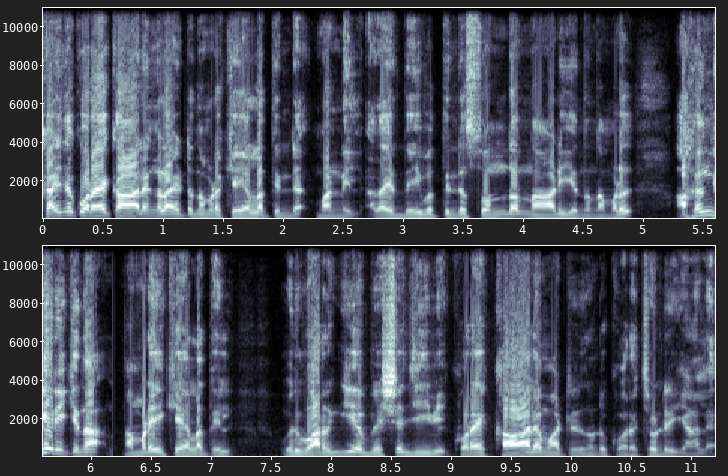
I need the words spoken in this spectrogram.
കഴിഞ്ഞ കുറേ കാലങ്ങളായിട്ട് നമ്മുടെ കേരളത്തിന്റെ മണ്ണിൽ അതായത് ദൈവത്തിന്റെ സ്വന്തം നാടി എന്ന് നമ്മൾ അഹങ്കരിക്കുന്ന നമ്മുടെ ഈ കേരളത്തിൽ ഒരു വർഗീയ വിഷജീവി കുറേ കാലമായിട്ട് ഇരുന്നുകൊണ്ട് കുറച്ചുകൊണ്ടിരിക്കുകയാണ് അല്ലേ?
